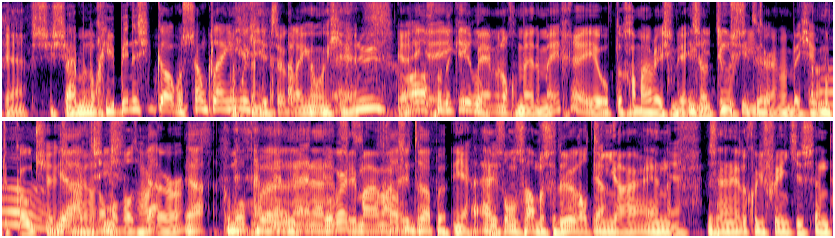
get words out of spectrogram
Ja, precies. We hebben hem nog hier binnen zien komen, zo'n klein jongetje. Zo'n klein jongetje. En nu? Ja, Oh, ik, van de kerel. Ik ben nog met hem meegereden op de Gamma Racing Day. In die two-seater. Een beetje moeten coachen. Ja, allemaal wat harder Ja, hoor. Ja, kom op, eh, Robert, maar- maar gas hij- intrappen. Hij is onze ambassadeur al tien Ja. jaar. En Ja. we zijn hele goede vriendjes. En we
